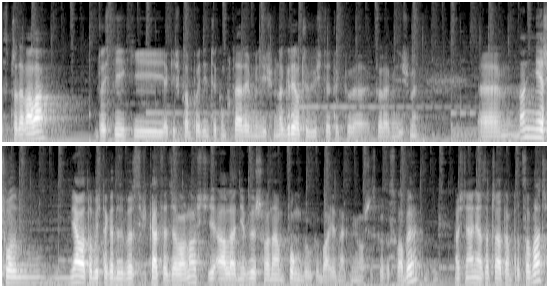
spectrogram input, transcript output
sprzedawała joysticki, jakieś tam pojedyncze komputery mieliśmy, no gry oczywiście, te, które, które mieliśmy. No nie szło, miała to być taka dywersyfikacja działalności, ale nie wyszło nam, punkt był chyba jednak mimo wszystko za słaby. Właśnie Ania zaczęła tam pracować.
